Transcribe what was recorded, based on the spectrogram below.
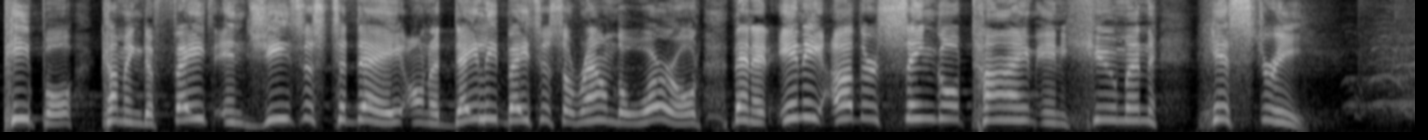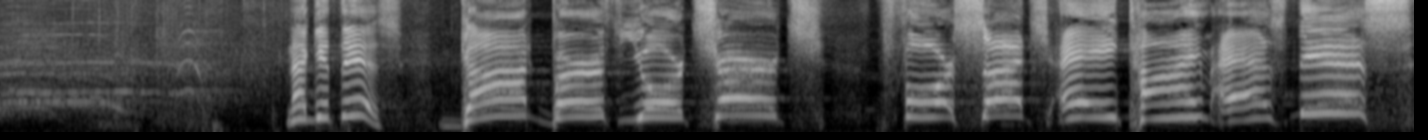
people coming to faith in Jesus today on a daily basis around the world than at any other single time in human history. Now, get this God birthed your church for such a time as this.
